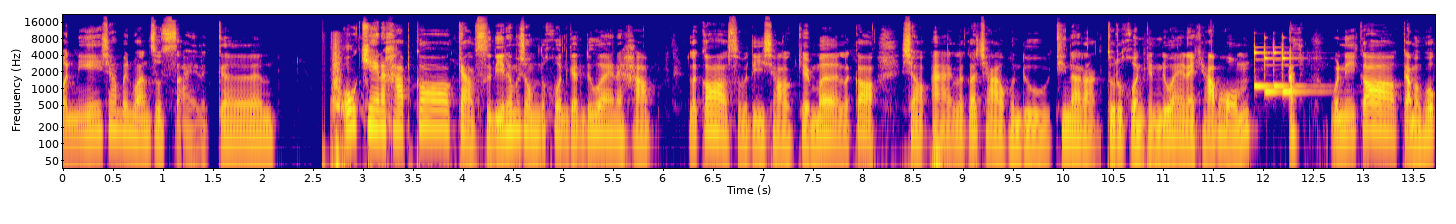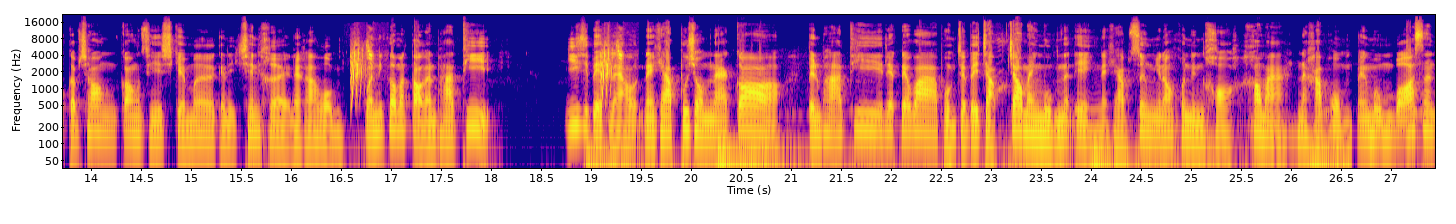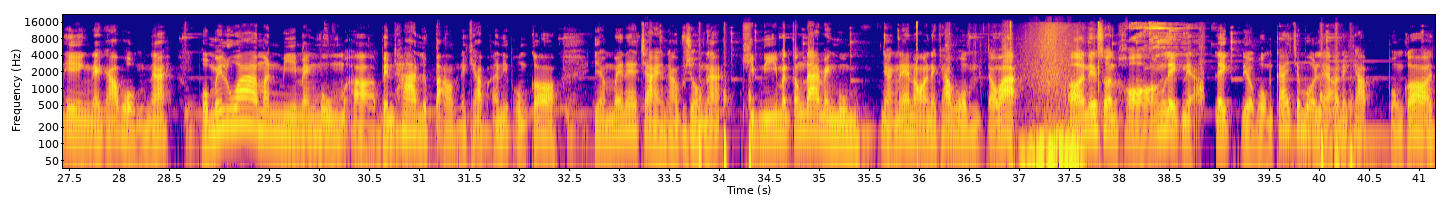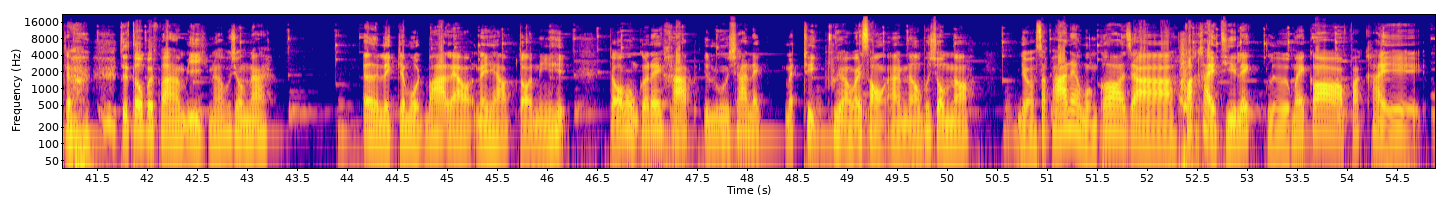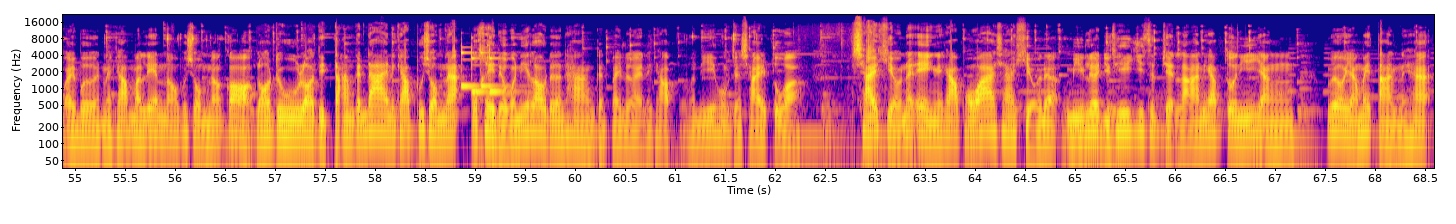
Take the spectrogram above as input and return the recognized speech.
วันนี้ช่างเป็นวันสดใสเหลือเกิน โอเคนะครับ ก็กลับสวัสดีท่านผู้ชมทุกคนกันด้วยนะครับ แล้วก็สวัสดีชาวเกมเมอร์แล้วก็ชาวอาร์คแล้วก็ชาวคนดูที่น่ารักทุกๆคนกันด้วยนะครับผมวันนี้ก็กลับมาพบกับช่องกล้องซีนเกมเมอร์กันอีกเช่นเคยนะครับผม วันนี้ก็มาต่อกันพาร์ทที่ 21 แล้วนะครับผู้ชมนะก็เป็นพาร์ทที่เรียกได้ว่าผมจะไปจับเจ้าแมงมุมนั่นเองนะครับซึ่งมีน้องคนหนึ่งขอเข้ามานะครับผมแมงมุมบอสนั่นเองนะครับผมนะผมไม่รู้ว่ามันมีแมงมุมอ่าเป็นทาสหรือเปล่านะครับอันนี้ผมก็ยังไม่แน่ใจนะผู้ชมนะคลิปนี้มันต้องได้แมงมุมอย่างแน่นอนนะครับผมแต่ว่าเออในส่วนของเหล็กเนี่ยเหล็กเดี๋ยวผมใกล้จะหมดแล้วนะครับผมก็จะจะต้องไปฟาร์มอีกนะผู้ชมนะเออเหล็กจะหมดบ้านแล้วนะครับตอนนี้ แต่ว่าผมก็ได้ครับ Illusion Matrix เผื่อไว้ 2 อันเนาะผู้ชมเนาะเดี๋ยวสักพักเนี่ยผมก็จะฟักไข่ทีเล็ก หรือไม่ก็ฟักไข่ไวเบิร์นนะครับมาเล่นเนาะผู้ชมเนาะก็รอดูรอติดตามกันได้นะครับผู้ชมนะโอเคเดี๋ยววันนี้เราเดินทางกันไปเลยนะครับวันนี้ผมจะใช้ตัวชายเขียวนั่นเองนะครับเพราะว่าชายเขียวเนี่ยมีเลือดอยู่ที่ 27 ล้านครับตัวนี้ยังเวลยังไม่ตันนะฮะ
